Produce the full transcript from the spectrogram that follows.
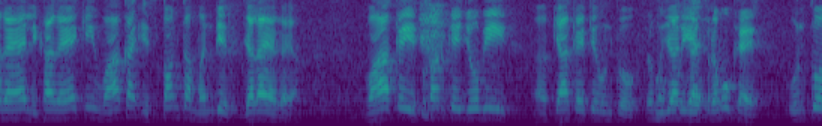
कहा गया है लिखा गया है कि वहाँ का इस्कॉन का मंदिर जलाया गया। वहाँ के इस्कॉन के जो भी अ, क्या कहते हैं उनको पुजारी है प्रमुख है उनको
